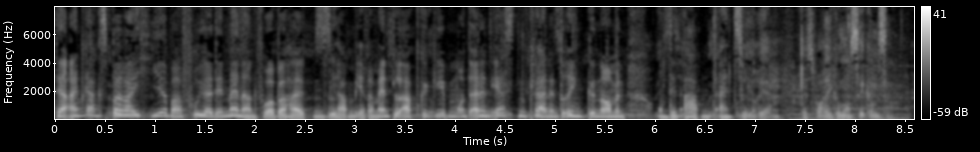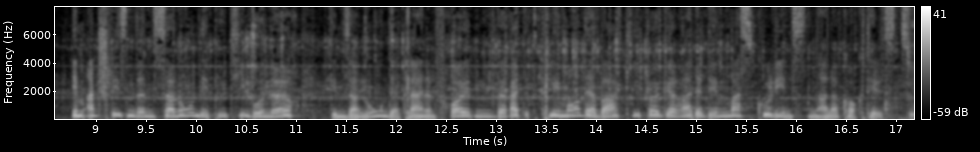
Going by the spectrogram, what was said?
Der Eingangsbereich hier war früher den Männern vorbehalten. Sie haben ihre Mäntel abgegeben und einen ersten kleinen Drink genommen, um den Abend einzuläuten. Im anschließenden Salon des Petits Bonheurs, dem Salon der kleinen Freuden, bereitet Clément, der Barkeeper, gerade den maskulinsten aller Cocktails zu.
